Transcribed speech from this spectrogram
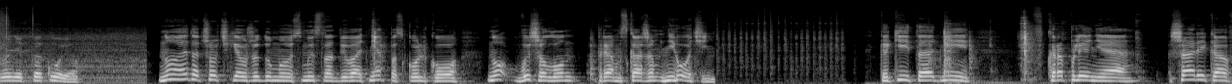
Но ни в какую. Но этот шовчик, я уже думаю, смысла отбивать нет, поскольку, ну, вышел он, прям скажем, не очень. Какие-то одни вкрапления шариков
